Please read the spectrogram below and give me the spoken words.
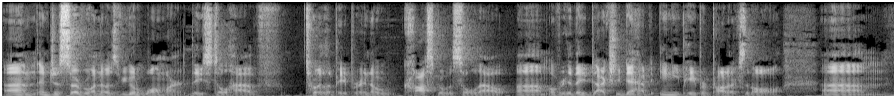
um, and just so everyone knows if you go to walmart they still have toilet paper i know costco was sold out um, over here they actually didn't have any paper products at all um,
